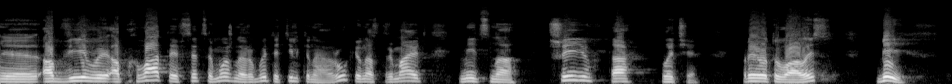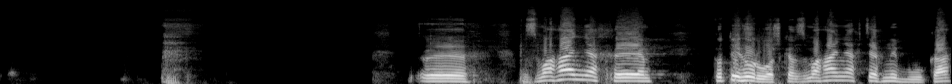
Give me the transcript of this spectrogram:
е, обвіви, обхвати. Все це можна робити тільки на руки. У нас тримають міцно шию та плече. Приготувались. Бій. Е, в змаганнях е, Котигорошка, в змаганнях Тягнебука,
